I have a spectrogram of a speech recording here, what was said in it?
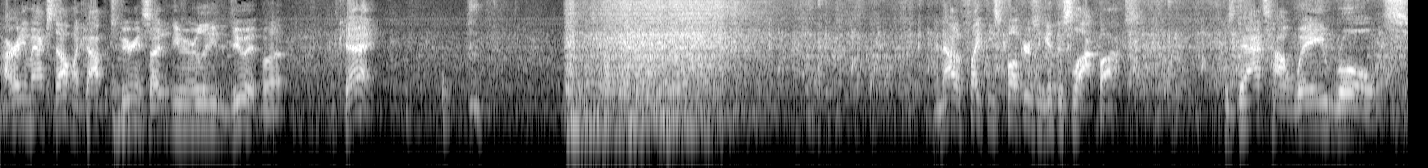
I already maxed out my cop experience, so I didn't even really need to do it, but okay. Now to fight these fuckers and get this lockbox. Because that's how Wei rolls.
